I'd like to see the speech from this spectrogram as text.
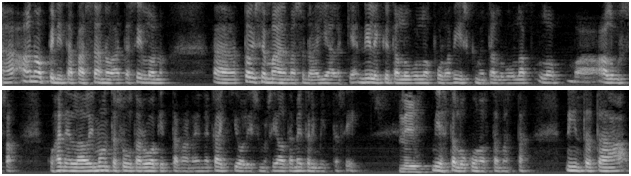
äh, anoppini tapa sanoa, että silloin äh, toisen maailmansodan jälkeen, 40-luvun lopulla, 50-luvun lop- lop- äh, alussa, kun hänellä oli monta suuta ruokittavana ja ne kaikki oli semmoisia alta metrin mittaisia Niin. miestä lukuun ottamatta, niin tota,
